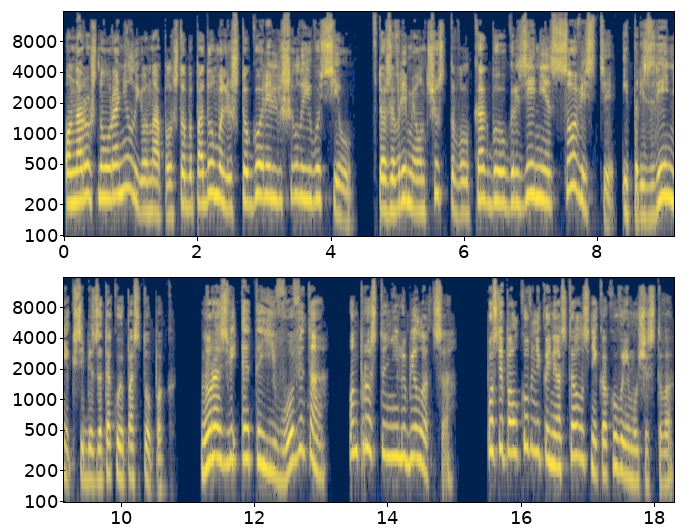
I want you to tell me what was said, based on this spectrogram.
Он нарочно уронил ее на пол, чтобы подумали, что горе лишило его сил. В то же время он чувствовал как бы угрызение совести и презрение к себе за такой поступок. Но разве это его вина? Он просто не любил отца. После полковника не осталось никакого имущества.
